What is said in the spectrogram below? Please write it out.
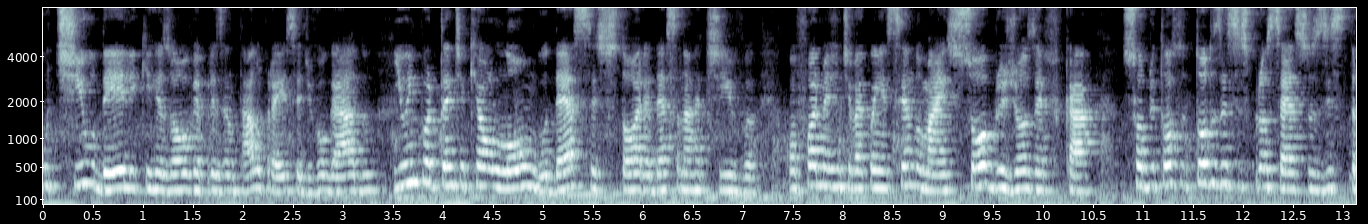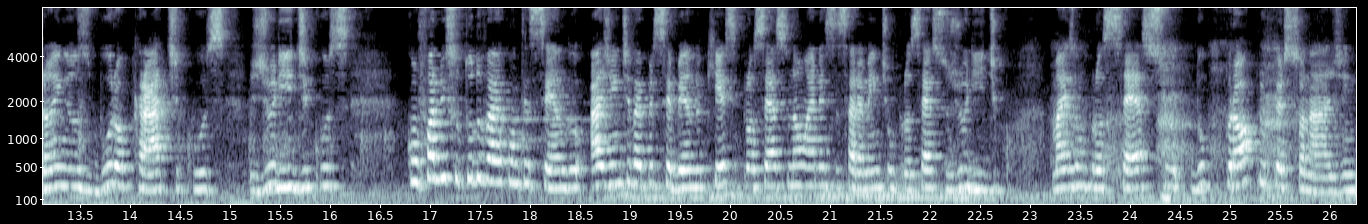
o tio dele que resolve apresentá-lo para esse advogado. E o importante é que ao longo dessa história, dessa narrativa, conforme a gente vai conhecendo mais sobre o Joseph K., sobre to todos esses processos estranhos, burocráticos, jurídicos, conforme isso tudo vai acontecendo, a gente vai percebendo que esse processo não é necessariamente um processo jurídico, mas um processo do próprio personagem,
